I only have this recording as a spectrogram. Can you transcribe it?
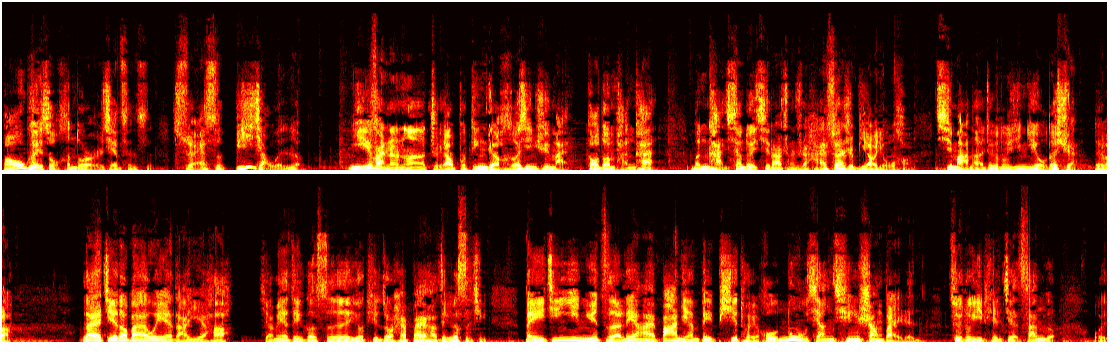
包括说很多二线城市，算是比较温柔。你反正呢，只要不盯着核心区买，高端盘看，门槛相对其他城市还算是比较友好。起码呢，这个东西你有的选，对吧？来接到百威爷大爷哈，下面这个是有听众还摆一下这个事情：北京一女子恋爱八年被劈腿后怒相亲上百人，最多一天见三个。我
